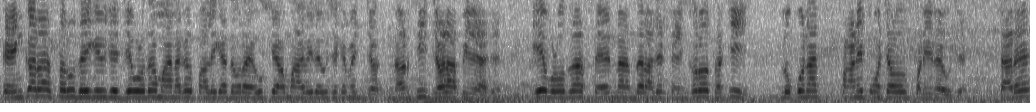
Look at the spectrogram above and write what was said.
ટેન્કર આ શરૂ થઈ ગયું છે, જે વડોદરા મહાનગરપાલિકા દ્વારા એવું કહેવામાં આવી રહ્યું છે કે અમે નળથી જળ આપી રહ્યા છે. એ વડોદરા શહેરના અંદર આજે ટેન્કરો થકી લોકોના પાણી પહોંચાડવું પડી રહ્યું છે. ત્યારે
